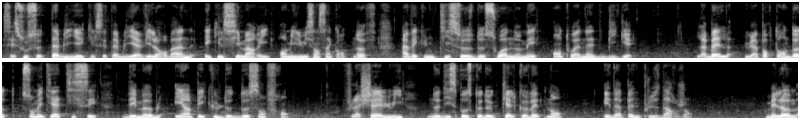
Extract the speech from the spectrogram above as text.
C'est sous ce tablier qu'il s'établit à Villeurbanne et qu'il s'y marie en 1859 avec une tisseuse de soie nommée Antoinette Biguet. La belle lui apporte en dot son métier à tisser, des meubles et un pécule de 200 francs. Flachet, lui, ne dispose que de quelques vêtements et d'à peine plus d'argent. Mais l'homme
